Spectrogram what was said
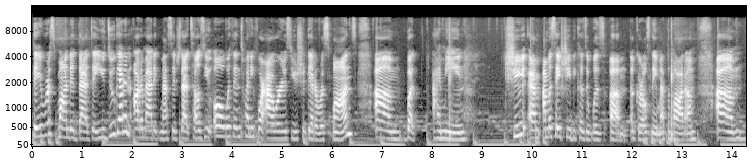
they responded that day. You do get an automatic message that tells you oh within 24 hours you should get a response. Um, but i mean she um, i'm gonna say she because it was um, a girl's name at the bottom. Um,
